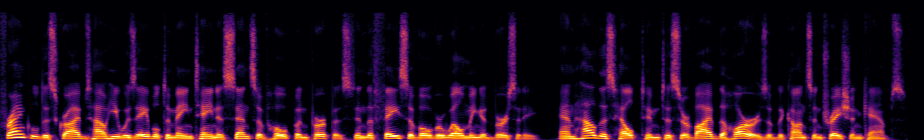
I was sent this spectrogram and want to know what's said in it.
Frankl describes how he was able to maintain a sense of hope and purpose in the face of overwhelming adversity and how this helped him to survive the horrors of the concentration camps.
